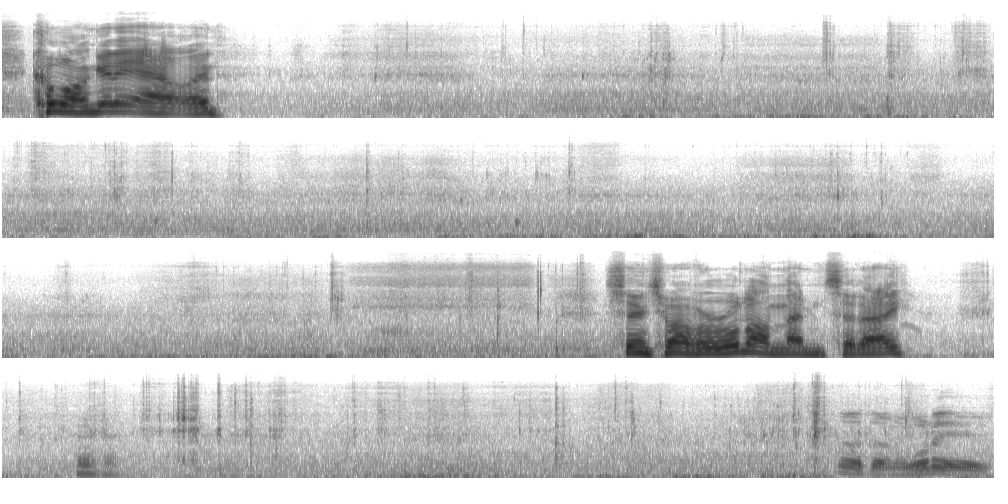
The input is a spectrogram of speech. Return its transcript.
Come on, get it out then. Seem to have a run on them today. I don't know what it is.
